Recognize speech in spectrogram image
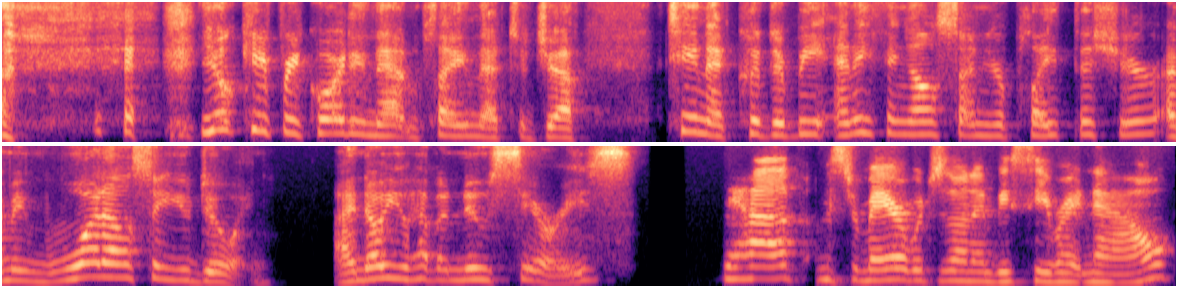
You'll keep recording that and playing that to Jeff. Tina, could there be anything else on your plate this year? I mean, what else are you doing? I know you have a new series. We have Mr. Mayor, which is on NBC right now.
